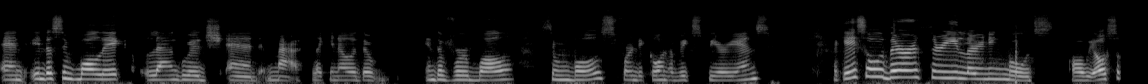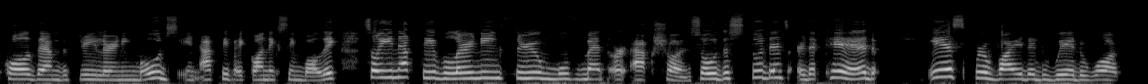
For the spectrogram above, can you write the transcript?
and in the symbolic, language and math. Like, you know, the in the verbal symbols for the cone of experience. Okay, so there are three learning modes. Uh, we also call them the three learning modes, inactive, iconic, symbolic. So inactive learning through movement or action. So the students or the kid is provided with what?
